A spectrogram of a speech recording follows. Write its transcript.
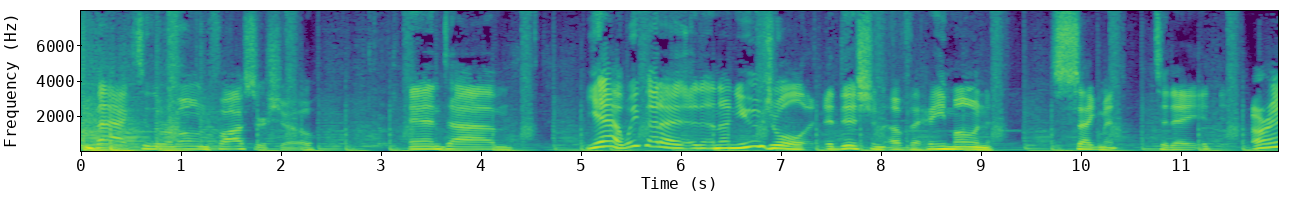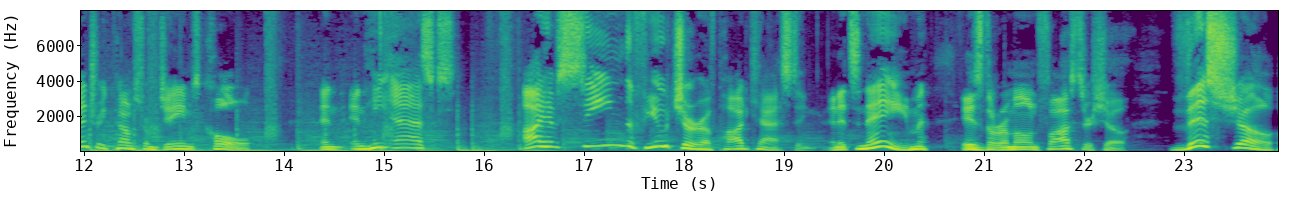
Welcome back to the Ramon Foster Show. And um, yeah, we've got a, an unusual edition of the Hey Moan segment today. It, our entry comes from James Cole, and, and he asks, I have seen the future of podcasting, and its name is The Ramon Foster Show. This show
